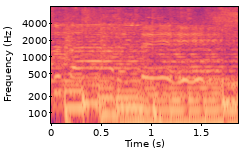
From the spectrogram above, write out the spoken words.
survive a face.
